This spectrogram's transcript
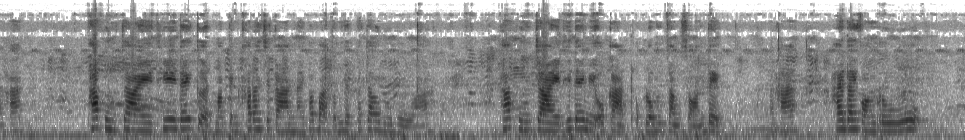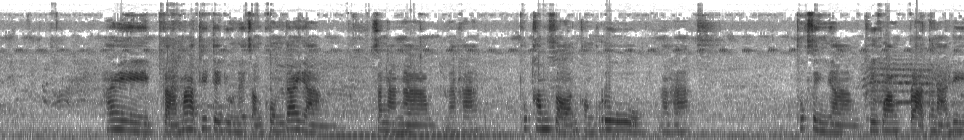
นะคะภาคภูมิใจที่ได้เกิดมาเป็นข้าราชการในพระบาทสมเด็จพระเจ้าอยู่หัว ภาคภูมิใจที่ได้มีโอกาสอบรมสั่งสอนเด็กนะคะ ให้ได้ความรู้ ให้สามารถที่จะอยู่ในสังคมได้อย่างสง่างามนะคะ ทุกคำสอนของครูนะคะ ทุกสิ่งอย่างคือความปรารถนาดี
